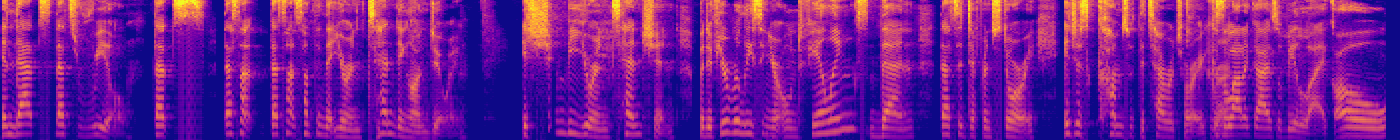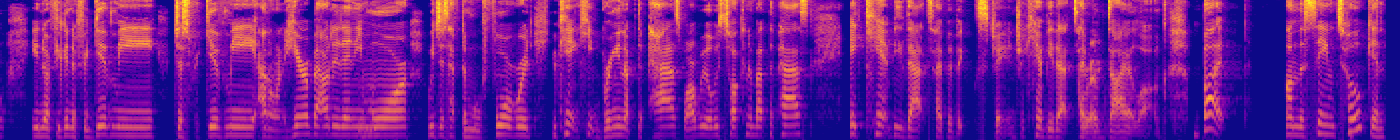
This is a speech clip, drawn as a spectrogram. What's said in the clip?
And that's that's real. That's that's not that's not something that you're intending on doing. It shouldn't be your intention, but if you're releasing your own feelings, then that's a different story. It just comes with the territory because a lot of guys will be like, "Oh, you know, if you're going to forgive me, just forgive me. I don't want to hear about it mm-hmm. anymore. We just have to move forward. You can't keep bringing up the past. Why are we always talking about the past? It can't be that type of exchange. It can't be that type of dialogue. But on the same token,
